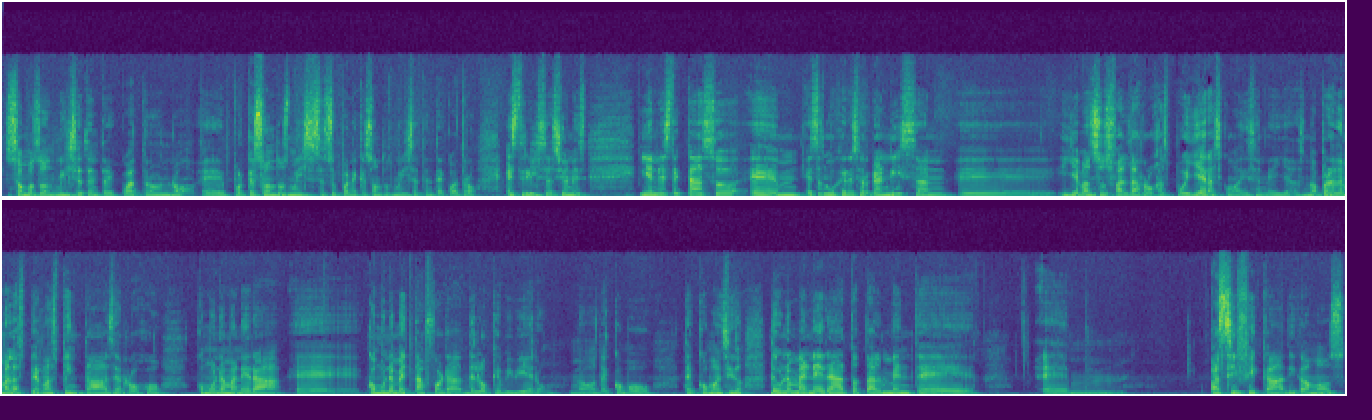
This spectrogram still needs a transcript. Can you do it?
Somos 2074, ¿no? Eh, porque son 2000, se supone que son 2074 esterilizaciones. Y en este caso, em, estas mujeres se organizan eh, y llevan sus faldas rojas, polleras, como dicen ellas, ¿no? Pero además las piernas pintadas de rojo como una manera, como una metáfora de lo que vivieron, ¿no? De cómo, de cómo han sido, de una manera totalmente... em, pacífica, digamos,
